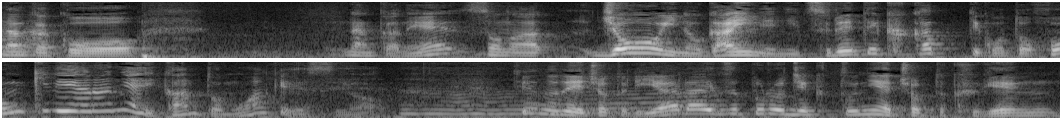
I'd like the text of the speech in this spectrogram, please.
なんかこうなんかねその上位の概念に連れてくかってことを本気でやらにはいかんと思うわけですよ。っていうのでちょっとリアライズプロジェクトにはちょっと苦言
